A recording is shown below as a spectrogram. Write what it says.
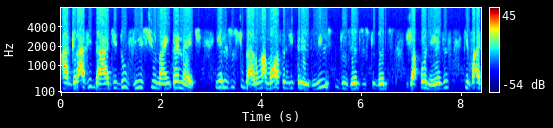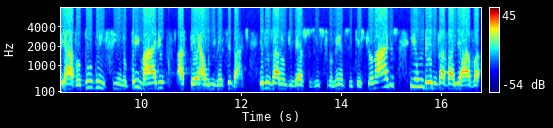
à gravidade do vício na internet. E eles estudaram uma amostra de 3.200 estudantes japoneses que variavam do, do ensino primário até a universidade. Eles usaram diversos instrumentos e questionários e um deles avaliava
